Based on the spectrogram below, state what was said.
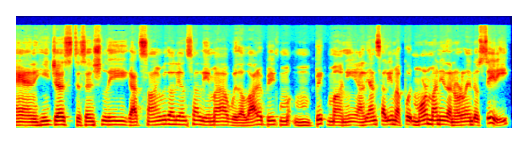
And he just essentially got signed with Alianza Lima with a lot of big, big money. Alianza Lima put more money than Orlando City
